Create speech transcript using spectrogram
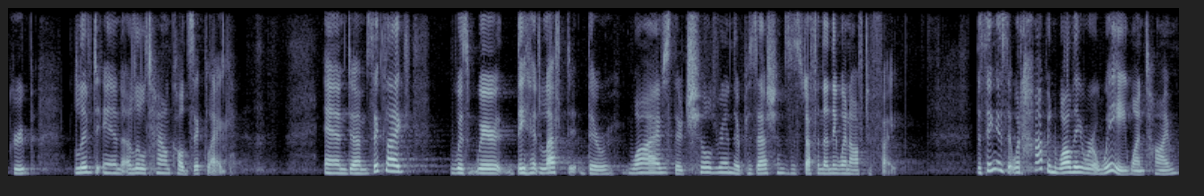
group lived in a little town called Ziklag. And um, Ziklag was where they had left their wives, their children, their possessions and stuff, and then they went off to fight. The thing is that what happened while they were away one time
